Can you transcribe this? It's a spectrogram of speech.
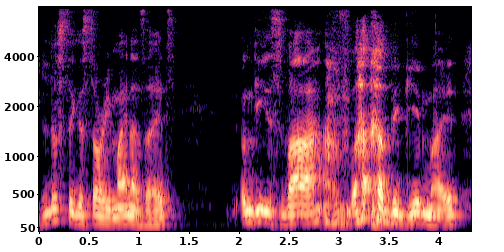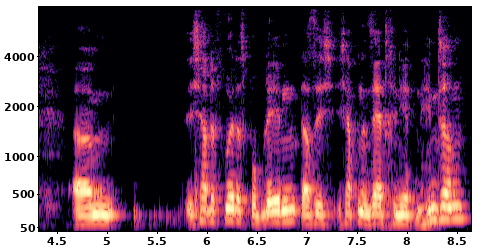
lustige Story meinerseits. Und die ist wahr, auf wahrer Begebenheit. Ähm, ich hatte früher das Problem, dass ich, ich habe einen sehr trainierten Hintern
